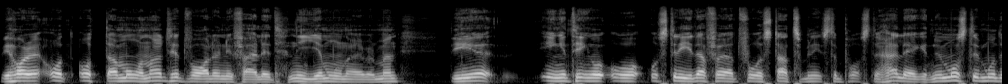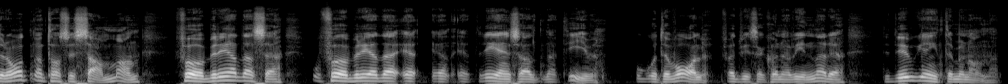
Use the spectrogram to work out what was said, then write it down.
Vi har åt, åtta månader till ett val ungefär, eller nio månader men det är ingenting att, att, att strida för att få statsministerposten i det här läget. Nu måste Moderaterna ta sig samman, förbereda sig och förbereda ett, ett regeringsalternativ och gå till val för att vi ska kunna vinna det. Det duger inte med något annat.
